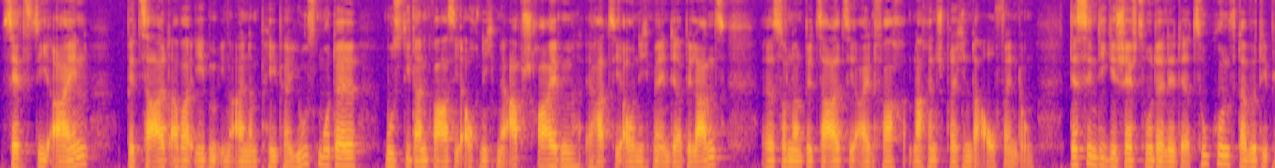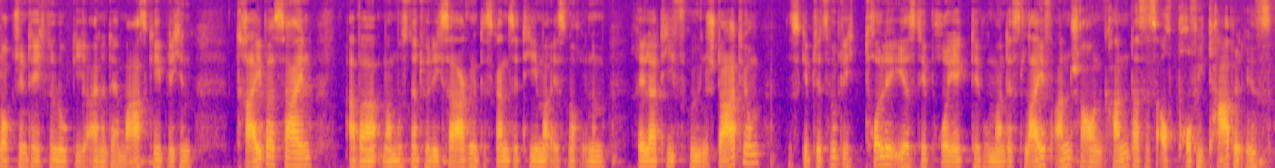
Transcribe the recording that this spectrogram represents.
setzt die ein, bezahlt aber eben in einem Pay-per-Use-Modell muss die dann quasi auch nicht mehr abschreiben. Er hat sie auch nicht mehr in der Bilanz, äh, sondern bezahlt sie einfach nach entsprechender Aufwendung. Das sind die Geschäftsmodelle der Zukunft. Da wird die Blockchain-Technologie einer der maßgeblichen Treiber sein. Aber man muss natürlich sagen, das ganze Thema ist noch in einem relativ frühen Stadium. Es gibt jetzt wirklich tolle erste Projekte, wo man das live anschauen kann, dass es auch profitabel ist.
